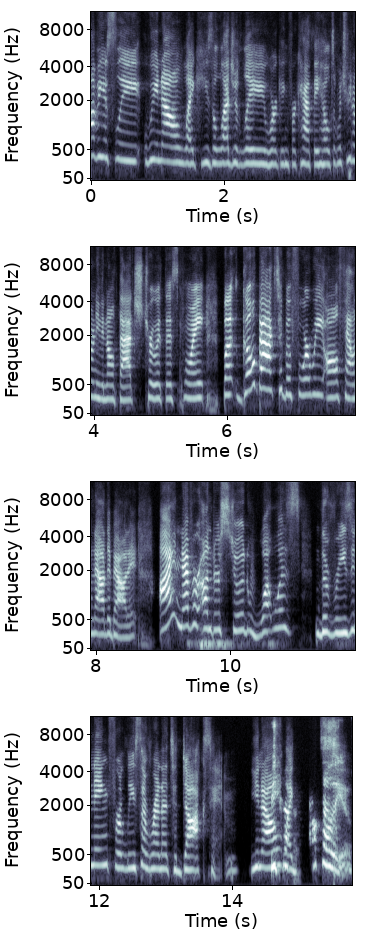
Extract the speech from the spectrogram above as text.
obviously, we know like he's allegedly working for Kathy Hilton, which we don't even know if that's true at this point. But go back to before we all found out about it. I never understood what was the reasoning for Lisa Rinna to dox him. You know, because, like I'll tell you,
